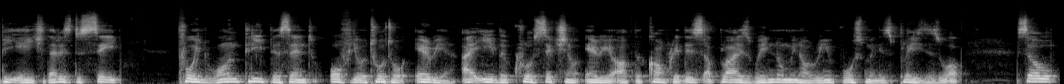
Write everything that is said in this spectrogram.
BH. That is to say, 0.13% of your total area, i.e. the cross-sectional area of the concrete. This applies when nominal reinforcement is placed as well. So,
